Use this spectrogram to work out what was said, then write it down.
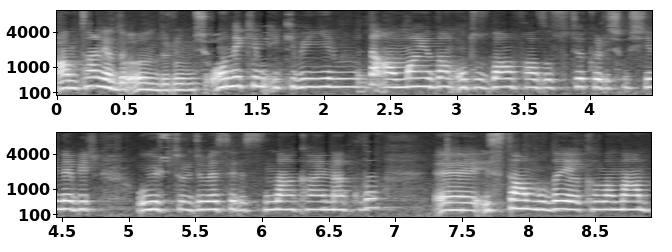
Antalya'da öldürülmüş. 10 Ekim 2020'de Almanya'dan 30'dan fazla suça karışmış. Yine bir uyuşturucu meselesinden kaynaklı e, İstanbul'da yakalanan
